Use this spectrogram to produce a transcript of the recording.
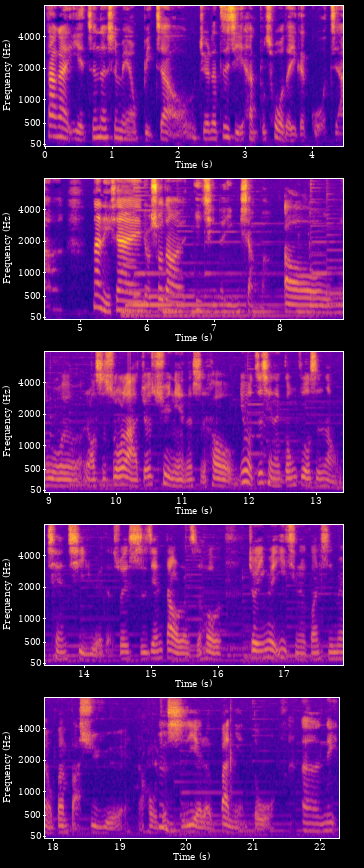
大概也真的是没有比较觉得自己很不错的一个国家。那你现在有受到疫情的影响吗？哦，我老实说啦，就去年的时候，因为我之前的工作是那种签契约的，所以时间到了之后，就因为疫情的关系没有办法续约，然后我就失业了半年多。呃，你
